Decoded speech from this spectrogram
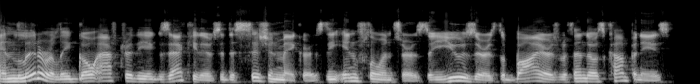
And literally go after the executives, the decision makers, the influencers, the users, the buyers within those companies,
